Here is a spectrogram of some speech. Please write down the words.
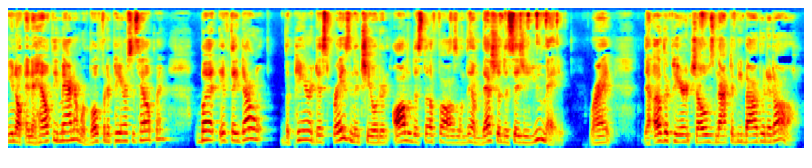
you know, in a healthy manner where both of the parents is helping. But if they don't, the parent that's raising the children, all of the stuff falls on them. That's your decision you made, right? The other parent chose not to be bothered at all,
